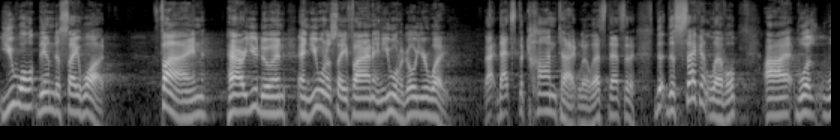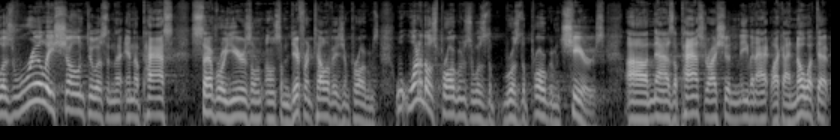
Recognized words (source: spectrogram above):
You want them to say what? Fine how are you doing? And you want to say fine and you want to go your way. That, that's the contact level. That's, that's the, the, the second level uh, was, was really shown to us in the, in the past several years on, on some different television programs. one of those programs was the, was the program Cheers. Uh, now, as a pastor, I shouldn't even act like I know what that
